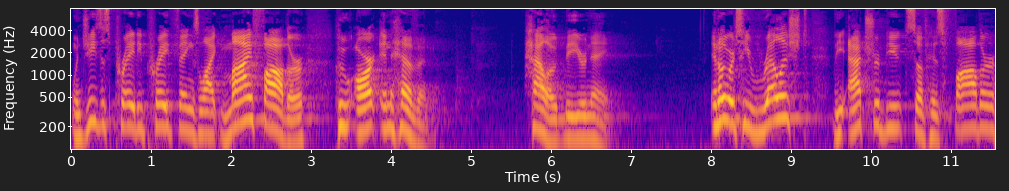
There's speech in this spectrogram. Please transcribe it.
When Jesus prayed, he prayed things like, My Father who art in heaven hallowed be your name. In other words, he relished the attributes of his Father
